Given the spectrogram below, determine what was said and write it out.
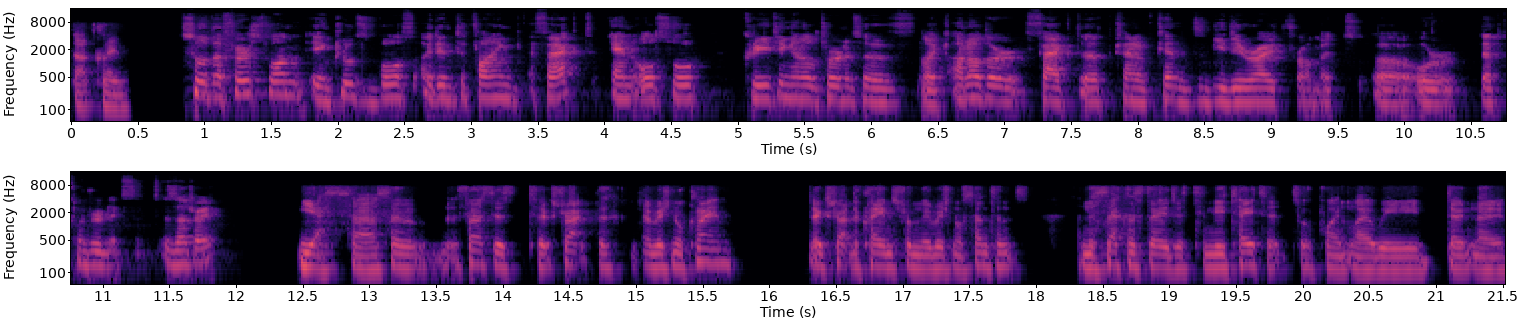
that claim. So the first one includes both identifying a fact and also creating an alternative, like another fact that kind of can be derived from it uh, or that contradicts it. Is that right? Yes. Uh, so the first is to extract the original claim, to extract the claims from the original sentence, and the second stage is to mutate it to a point where we don't know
